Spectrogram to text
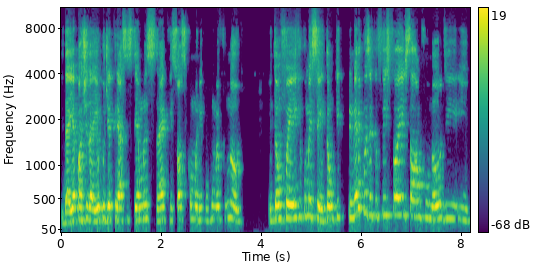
E daí, a partir daí, eu podia criar sistemas né, que só se comunicam com o meu full node. Então, foi aí que eu comecei. Então, a primeira coisa que eu fiz foi instalar um full node e, e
